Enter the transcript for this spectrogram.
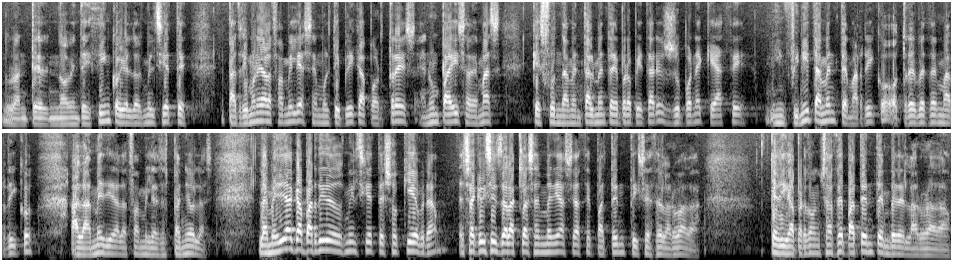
durante el 95 y el 2007 el patrimonio de las familias se multiplica por tres en un país además que es fundamentalmente de propietarios, se supone que hace infinitamente más rico o tres veces más rico a la media de las familias españolas. La medida que a partir de 2007 eso quiebra, esa crisis de las clases medias se hace patente y se hace larvada. Que diga, perdón, se hace patente en vez de larvada.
